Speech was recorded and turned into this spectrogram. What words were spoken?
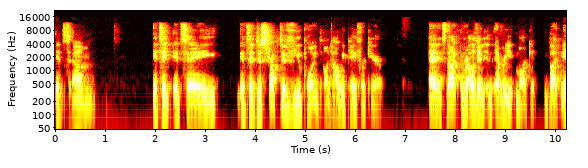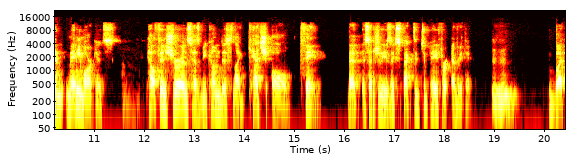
it's, um, it's a, it's a it's a disruptive viewpoint on how we pay for care and it's not relevant in every market but yeah. in many markets health insurance has become this like catch-all thing that essentially is expected to pay for everything mm-hmm. but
